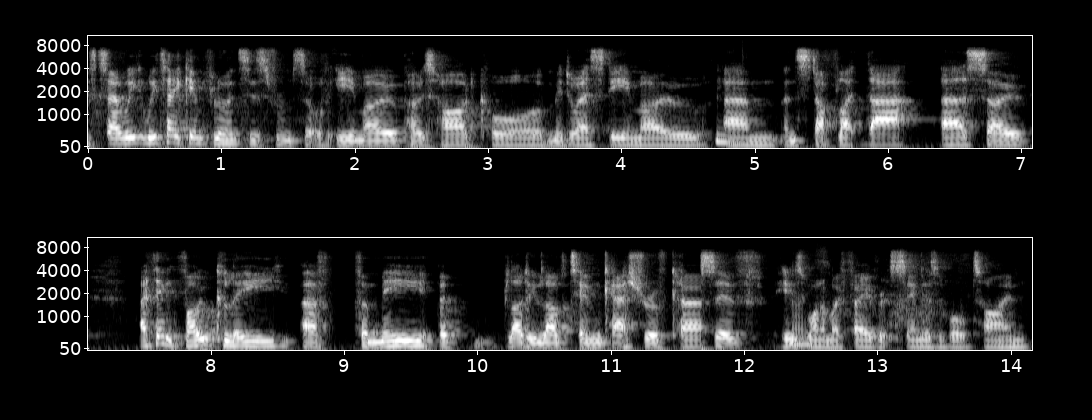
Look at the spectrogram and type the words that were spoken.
so we, we take influences from sort of emo, post-hardcore, Midwest emo, Hmm. um, and stuff like that. Uh, so I think vocally, uh, for me, I bloody love Tim Kasher of Cursive. He's Nice. one of my favorite singers of all time.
